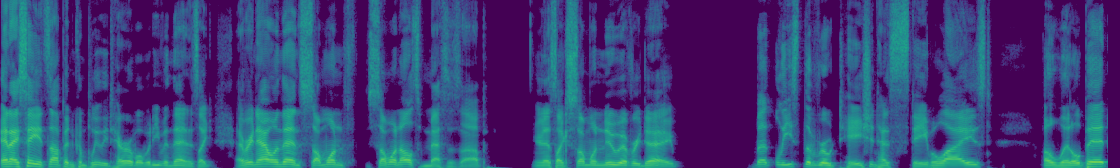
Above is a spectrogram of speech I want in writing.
And I say it's not been completely terrible, but even then it's like every now and then someone someone else messes up And it's like someone new every day. But at least the rotation has stabilized a little bit.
